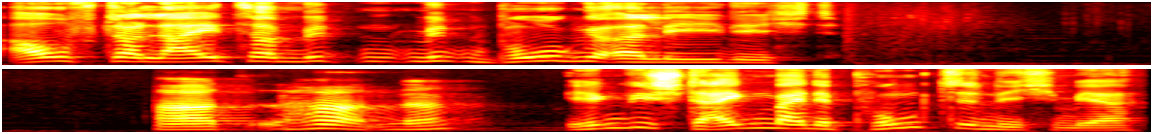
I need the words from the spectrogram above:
Auf der Leiter mit, mit dem Bogen erledigt. Hart, hart, ne? Irgendwie steigen meine Punkte nicht mehr.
